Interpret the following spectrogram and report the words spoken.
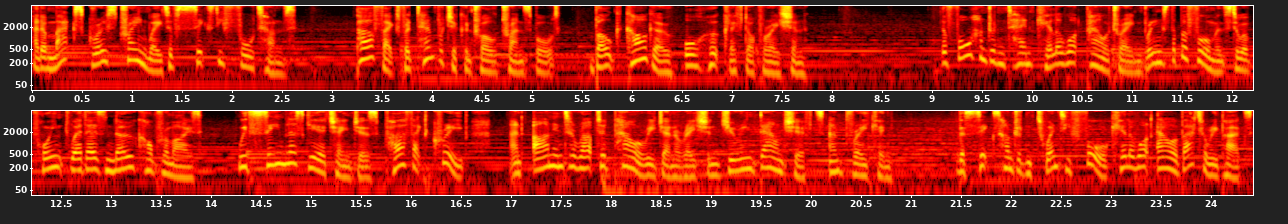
and a max gross train weight of 64 tons. Perfect for temperature-controlled transport, bulk cargo or hook lift operation. The 410 kilowatt powertrain brings the performance to a point where there's no compromise, with seamless gear changes, perfect creep, and uninterrupted power regeneration during downshifts and braking. The 624 kilowatt hour battery packs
